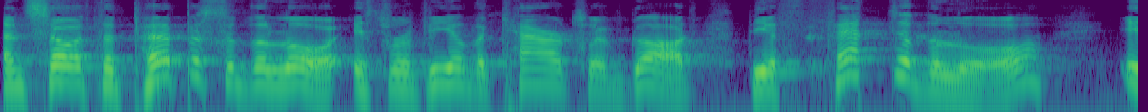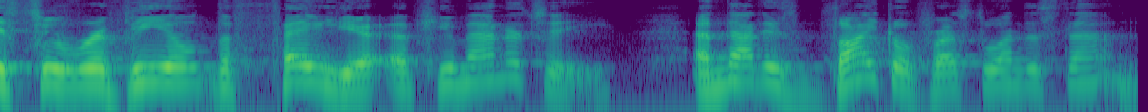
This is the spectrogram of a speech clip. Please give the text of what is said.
And so, if the purpose of the law is to reveal the character of God, the effect of the law is to reveal the failure of humanity. And that is vital for us to understand.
